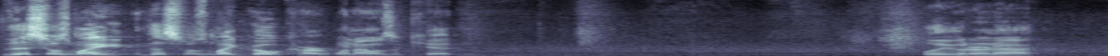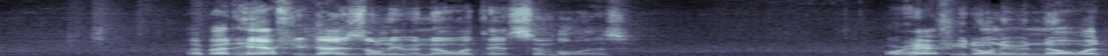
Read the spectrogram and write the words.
This was my this was my go kart when I was a kid. Believe it or not. I bet half you guys don't even know what that symbol is, or half you don't even know what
